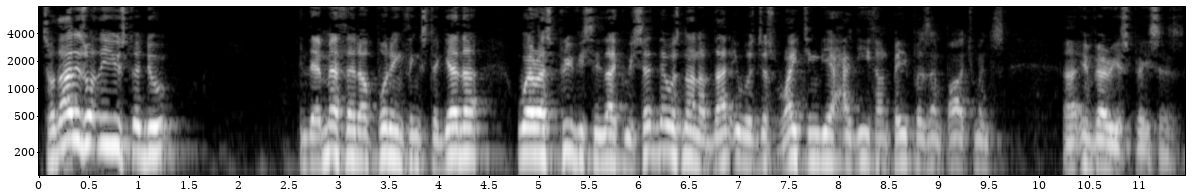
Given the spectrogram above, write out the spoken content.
So that is what they used to do in their method of putting things together. Whereas previously, like we said, there was none of that. It was just writing the hadith on papers and parchments uh, in various places.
